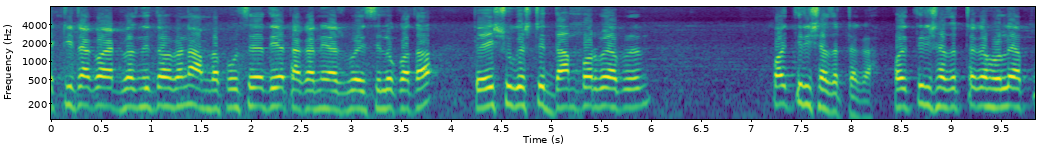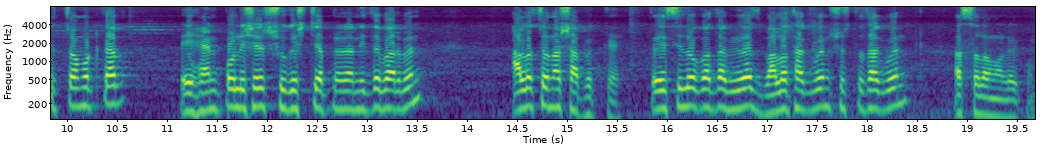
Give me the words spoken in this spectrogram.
একটি টাকা অ্যাডভান্স দিতে হবে না, আমরা পৌঁছে দিয়ে টাকা নিয়ে আসব, এই ছিল কথা। তো এই সুগেশটির দাম পড়বে আপনার পঁয়ত্রিশ হাজার টাকা। পঁয়ত্রিশ হাজার টাকা হলে আপনি চমৎকার এই হ্যান্ড পলিশের সুগেশটি আপনারা নিতে পারবেন আলোচনা সাপেক্ষে। তো এই ছিল কথা বিভাজ ভালো থাকবেন, সুস্থ থাকবেন। আসসালামু আলাইকুম।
